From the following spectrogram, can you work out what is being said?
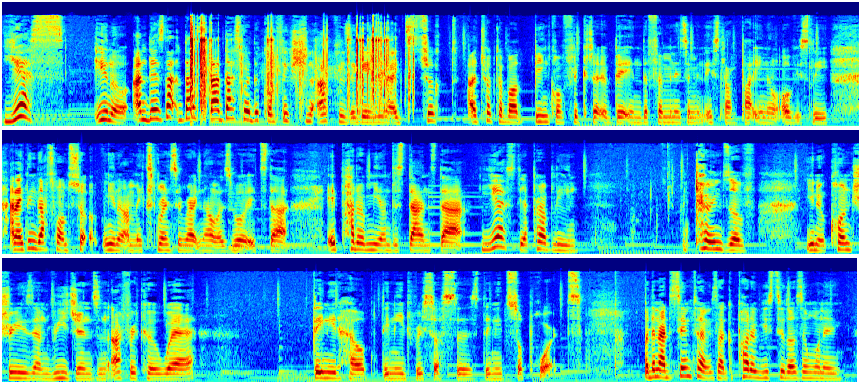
yes you know, and there's that, that, that that's where the confliction happens again. You know, I talked I talked about being conflicted a bit in the feminism in Islam part, you know, obviously, and I think that's what I'm so you know I'm experiencing right now as well. It's that a part of me understands that yes, there are probably turns of you know countries and regions in Africa where they need help, they need resources, they need support, but then at the same time, it's like a part of you still doesn't want to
